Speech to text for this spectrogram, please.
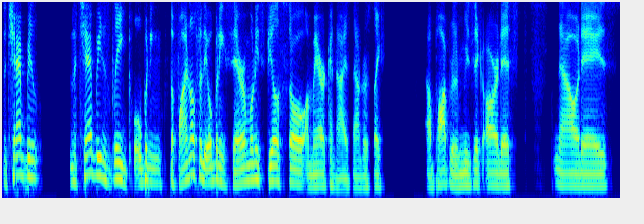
the champions the Champions League opening the finals for the opening ceremonies feels so Americanized now. There's like a popular music artists nowadays,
